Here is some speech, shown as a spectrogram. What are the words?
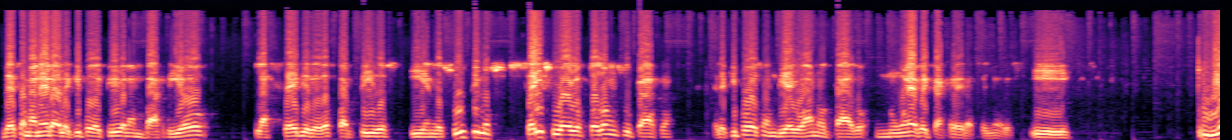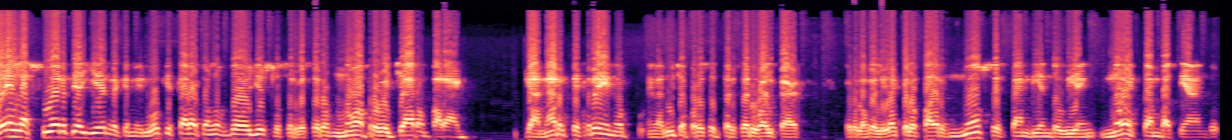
de esa manera el equipo de Cleveland barrió la serie de dos partidos y en los últimos seis juegos, todos en su casa, el equipo de San Diego ha anotado nueve carreras, señores. Y Tuvieron la suerte ayer de que Milwaukee estaba con los Dodgers, los cerveceros no aprovecharon para ganar terreno en la lucha por ese tercer wild card, pero la realidad es que los padres no se están viendo bien, no están bateando.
